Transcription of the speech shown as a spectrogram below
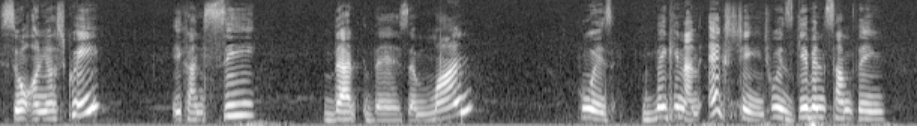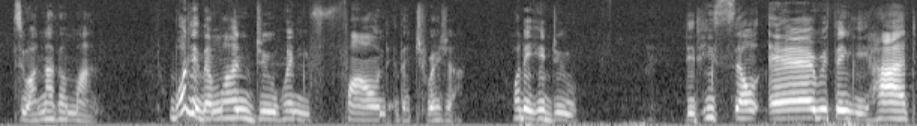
So on your screen, you can see that there's a man who is making an exchange, who is giving something to another man. What did the man do when he found the treasure? What did he do? Did he sell everything he had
